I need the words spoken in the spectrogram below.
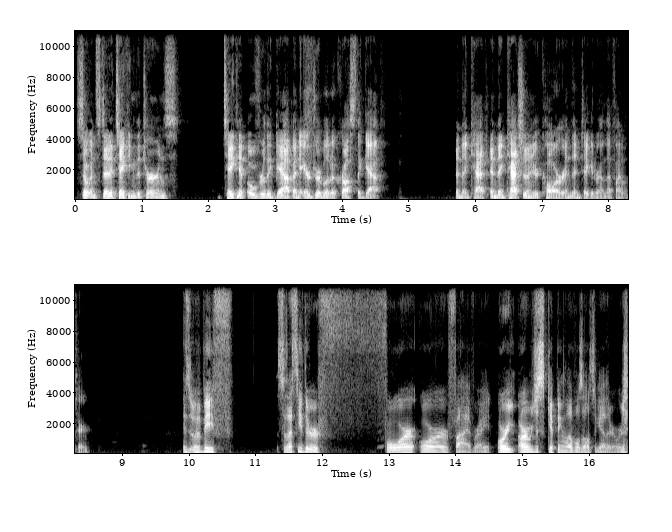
So instead of taking the turns, take it over the gap and air dribble it across the gap, and then catch and then catch it on your car, and then take it around that final turn. Is it would be f- so that's either f- four or five, right? Or, or are we just skipping levels altogether? Just,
